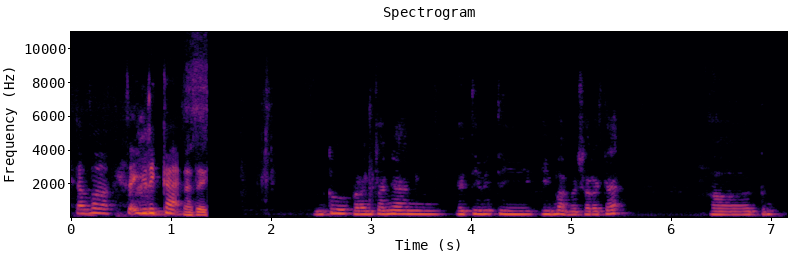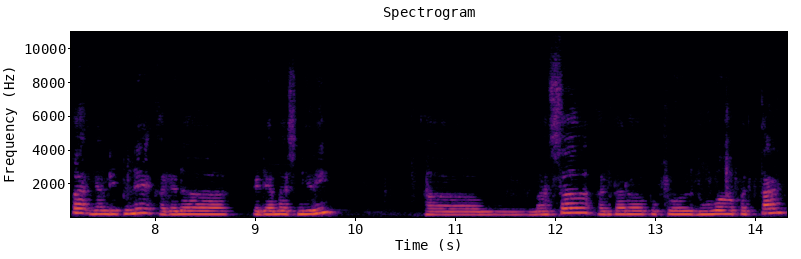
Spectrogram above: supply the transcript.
Tak apa, saya pergi dekat. Untuk perancangan aktiviti khidmat masyarakat, uh, tempat yang dipilih adalah kediaman sendiri. Um, masa antara pukul 2 petang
